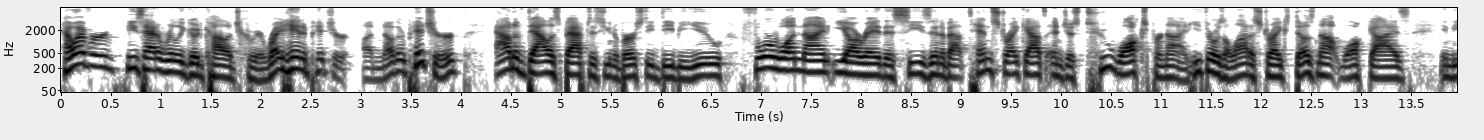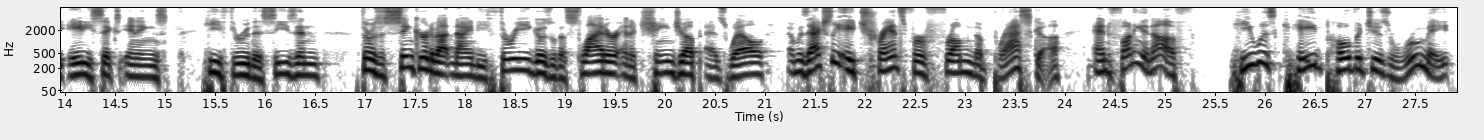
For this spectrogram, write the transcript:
However, he's had a really good college career. Right handed pitcher, another pitcher out of Dallas Baptist University, DBU. 419 ERA this season, about 10 strikeouts and just two walks per nine. He throws a lot of strikes, does not walk guys in the 86 innings he threw this season. Throws a sinker at about 93, goes with a slider and a changeup as well, and was actually a transfer from Nebraska. And funny enough, he was Cade Povich's roommate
